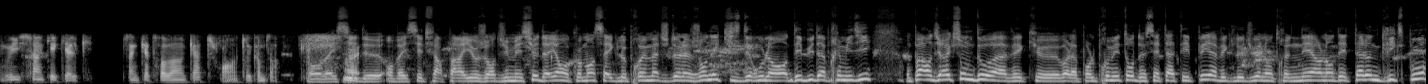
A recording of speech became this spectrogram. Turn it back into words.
Oui, 5 et quelques. 5,84, je crois, un truc comme ça. Bon, on, va essayer de, on va essayer de faire pareil aujourd'hui, messieurs. D'ailleurs, on commence avec le premier match de la journée qui se déroule en début d'après-midi. On part en direction de Doha avec, euh, voilà, pour le premier tour de cette ATP, avec le duel entre le néerlandais Talon Griekspoor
